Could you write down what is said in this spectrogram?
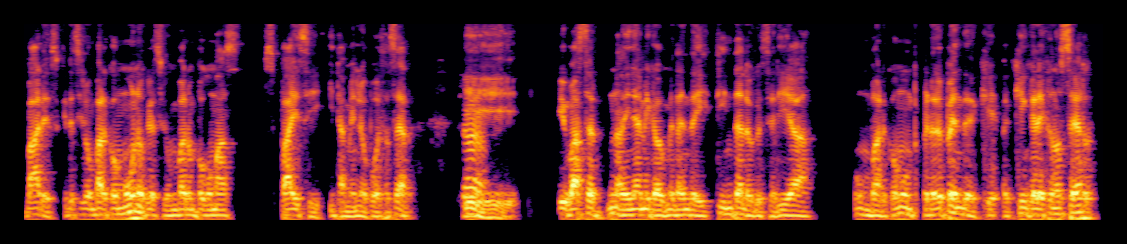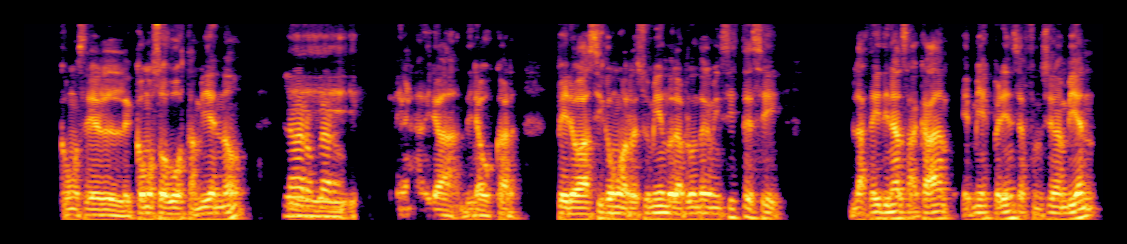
bares, quieres ir a un bar común o quieres ir a un bar un poco más spicy, y también lo puedes hacer. claro, Y, y va a ser una dinámica completamente distinta a lo que sería un bar común, pero depende de qué- a quién querés conocer, cómo, ser el- cómo sos vos también, ¿no? claro, claro. Y, de ir a, de ir a buscar. Pero así como resumiendo la pregunta que me hiciste, sí, las dating apps acá, en mi experiencia, funcionan bien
